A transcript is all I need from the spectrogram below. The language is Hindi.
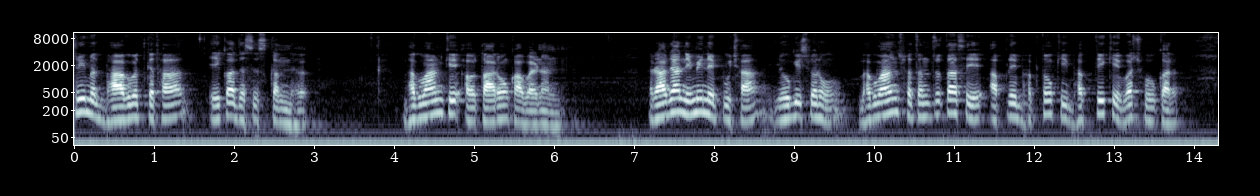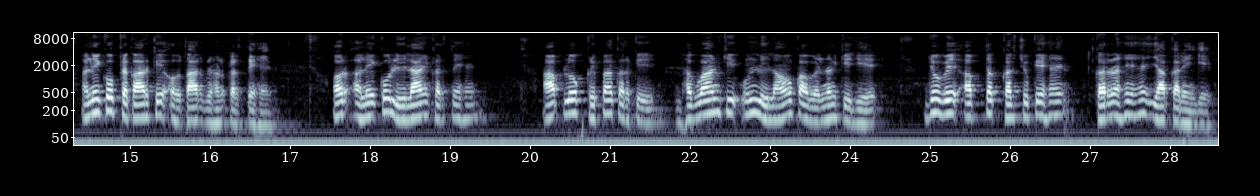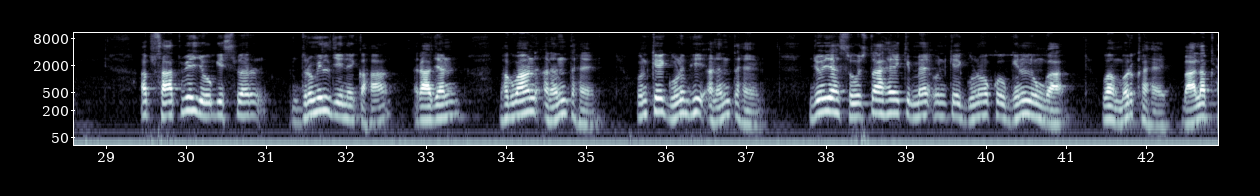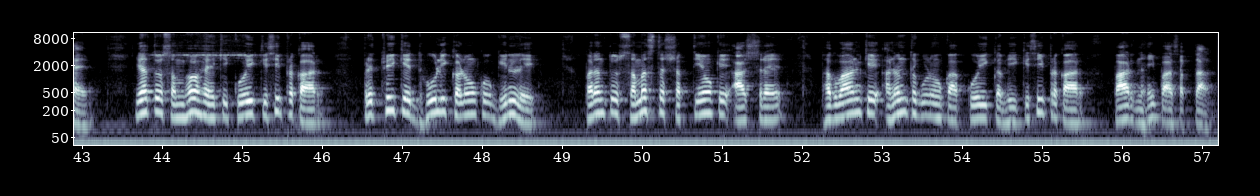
श्रीमद्भागवत कथा, एकादश स्कंध। भगवान के अवतारों का वर्णन। राजा निमि ने पूछा, योगीश्वरों, भगवान स्वतंत्रता से अपने भक्तों की भक्ति के वश होकर अनेकों प्रकार के अवतार ग्रहण करते हैं और अनेकों लीलाएँ करते हैं। आप लोग कृपा करके भगवान की उन लीलाओं का वर्णन कीजिए, जो वे अब तक कर चुके हैं, कर रहे हैं या करेंगे। अब सातवें योगीश्वर द्रुमिल जी ने कहा, राजन, भगवान अनंत हैं, उनके गुण भी अनंत हैं। जो यह सोचता है कि मैं उनके गुणों को गिन लूँगा, वह मूर्ख है, बालक है। यह तो संभव है कि कोई किसी प्रकार पृथ्वी के धूलि कणों को गिन ले, परंतु समस्त शक्तियों के आश्रय भगवान के अनंत गुणों का कोई कभी किसी प्रकार पार नहीं पा सकता।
